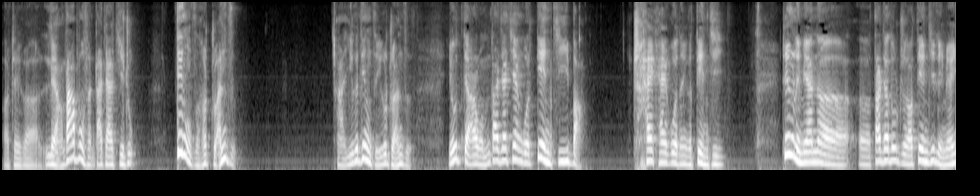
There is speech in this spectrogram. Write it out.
啊这个两大部分，大家记住，定子和转子。啊，一个定子，一个转子，有点我们大家见过电机吧？拆开过那个电机，这个里面呢，呃，大家都知道，电机里面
